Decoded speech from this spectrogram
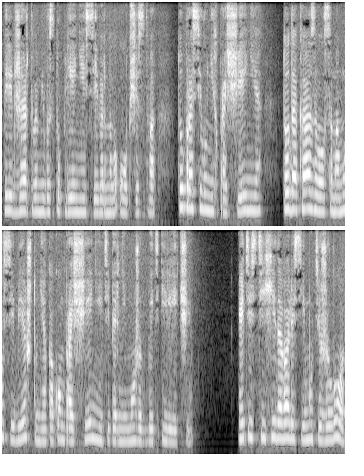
перед жертвами выступления Северного общества, то просил у них прощения, то доказывал самому себе, что ни о каком прощении теперь не может быть и речи. Эти стихи давались ему тяжело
